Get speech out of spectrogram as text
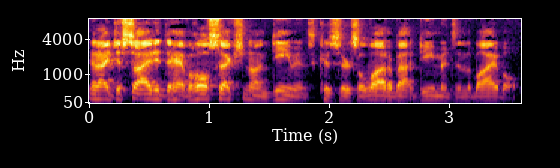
And I decided to have a whole section on demons because there's a lot about demons in the Bible.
